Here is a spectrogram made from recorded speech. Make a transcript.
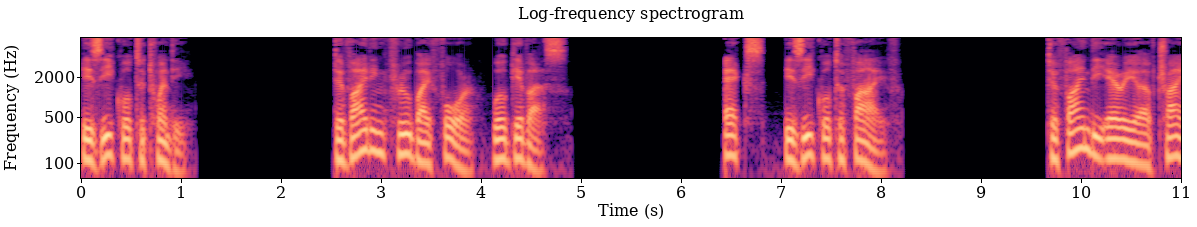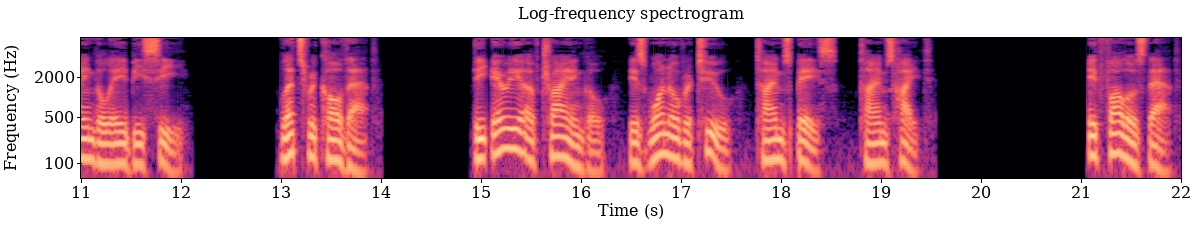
is equal to 20. Dividing through by 4 will give us x is equal to 5. To find the area of triangle ABC, let's recall that the area of triangle is 1 over 2 times base times height. It follows that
